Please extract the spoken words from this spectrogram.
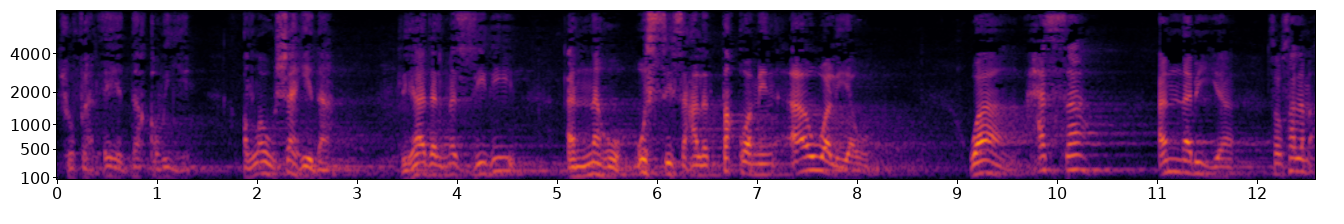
شوف الآية ده قوية. الله شهد لهذا المسجد أنه أسس على التقوى من أول يوم. وحث النبي صلى الله عليه وسلم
